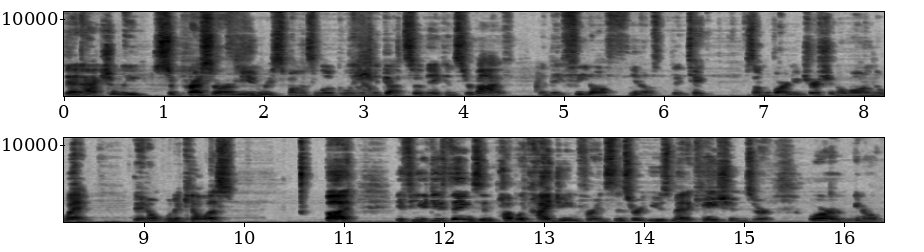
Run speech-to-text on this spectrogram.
that actually suppress our immune response locally in the gut so they can survive. And they feed off, you know, they take some of our nutrition along the way. They don't want to kill us. But if you do things in public hygiene, for instance, or use medications or, or you know,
